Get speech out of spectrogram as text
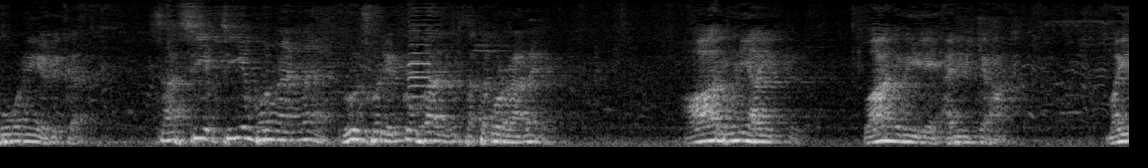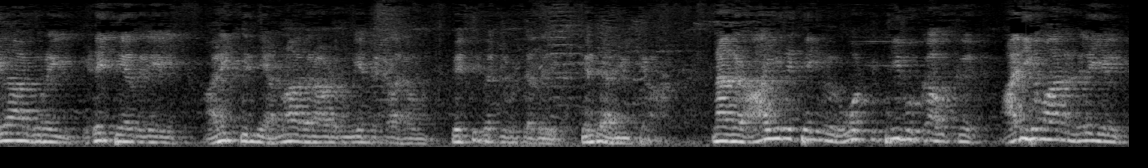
போனே எடுக்க. சார் சிஎம் சிஎம் போனா என்ன? ரூல்ஸ் படி எடுக்கக்கூடாது சத்தம் போடுறாரு ஆறு மணி ஆயிற்று. வானொலியிலே அறிவிக்கிறார். மயிலாடுதுறை இடைத்தேர்தலில் அனைத்து இந்திய அண்ணா திராவிட முன்னேற்ற கழகம் வெற்றி பெற்று விட்டது என்று அறிவிக்கிறார். நாங்கள் ஆயிரத்தி ஐநூறு ஓட்டு திமுகவுக்கு அதிகமான நிலையில்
